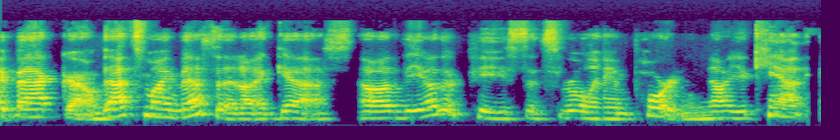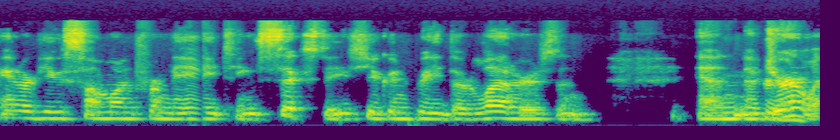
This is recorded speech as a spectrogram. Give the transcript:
my background. That's my method, I guess. Uh, the other piece that's really important. Now you can't interview someone from the 1860s. You can read their letters and and the journaling.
